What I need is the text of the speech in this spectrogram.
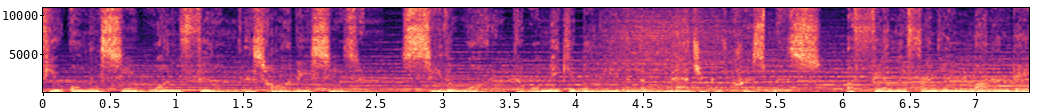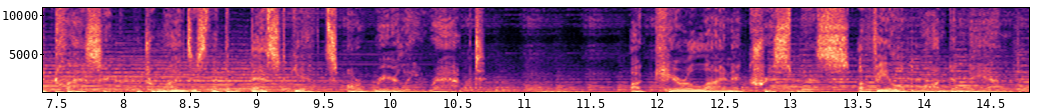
If you only see one film this holiday season, see the one that will make you believe in the magic of Christmas. A family friendly modern day classic which reminds us that the best gifts are rarely wrapped. A Carolina Christmas, available on demand.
